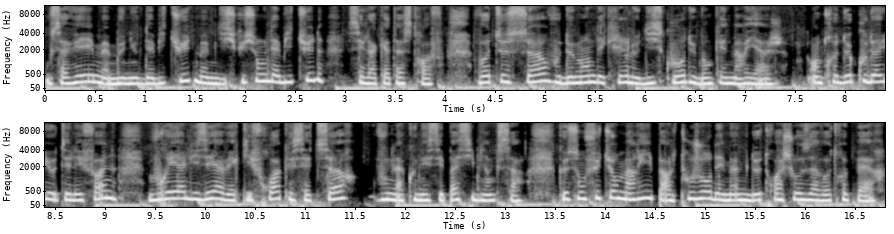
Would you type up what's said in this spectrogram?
vous savez, même menu que d'habitude, même discussion que d'habitude, c'est la catastrophe. Votre sœur vous demande d'écrire le discours du banquet de mariage. Entre deux coups d'œil au téléphone, vous réalisez avec effroi que cette sœur, vous ne la connaissez pas si bien que ça, que son futur mari parle toujours des mêmes deux trois choses à votre père.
